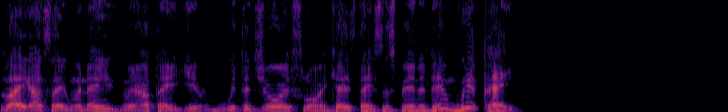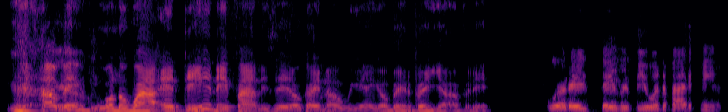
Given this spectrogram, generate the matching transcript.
like I say, when they when I think if with the George Floyd case, they suspended them with pay. I mean, Yeah. for a little while, and then they finally said, "Okay, no, we ain't gonna be able to pay y'all for that." Well, they they reviewing the body cams.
